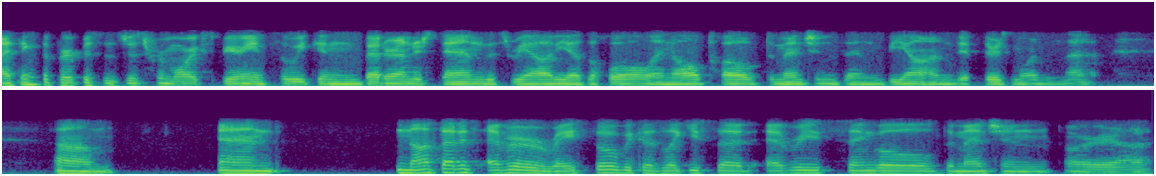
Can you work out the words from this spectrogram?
I think the purpose is just for more experience so we can better understand this reality as a whole and all 12 dimensions and beyond if there's more than that. Um, and not that it's ever erased though, because like you said, every single dimension or uh,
